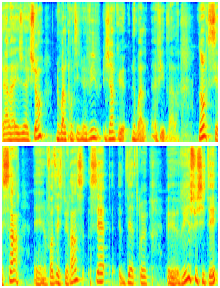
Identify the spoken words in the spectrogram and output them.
à la résurrection, nous allons continuer à vivre, gens que nous allons vivre là. Donc, c'est ça, votre espérance, c'est d'être euh, ressuscité,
